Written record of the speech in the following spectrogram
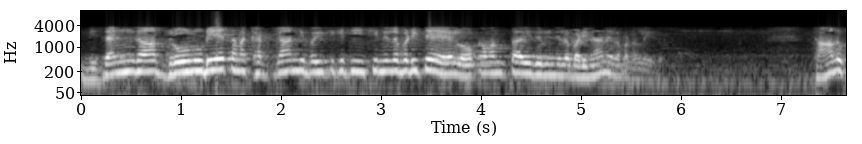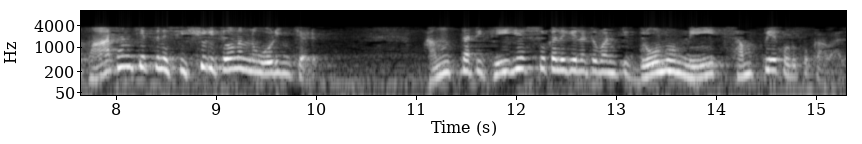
నిజంగా ద్రోణుడే తన ఖడ్గాన్ని బయటికి తీసి నిలబడితే లోకమంతా ఎదురు నిలబడినా నిలబడలేదు. తాను పాఠం చెప్పిన శిష్యుడితో నన్ను ఓడించాడు. అంతటి తేజస్సు కలిగినటువంటి ద్రోణుణ్ణి చంపే కొడుకు కావాలి.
